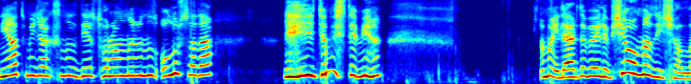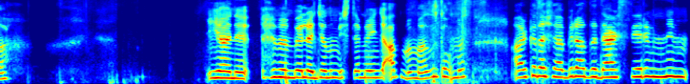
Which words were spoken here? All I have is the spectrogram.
Niye atmayacaksınız diye soranlarınız olursa da canım istemiyor. Ama ileride böyle bir şey olmaz inşallah. Yani hemen böyle canım istemeyince atmamazlık olmaz. Arkadaşlar biraz da derslerimin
